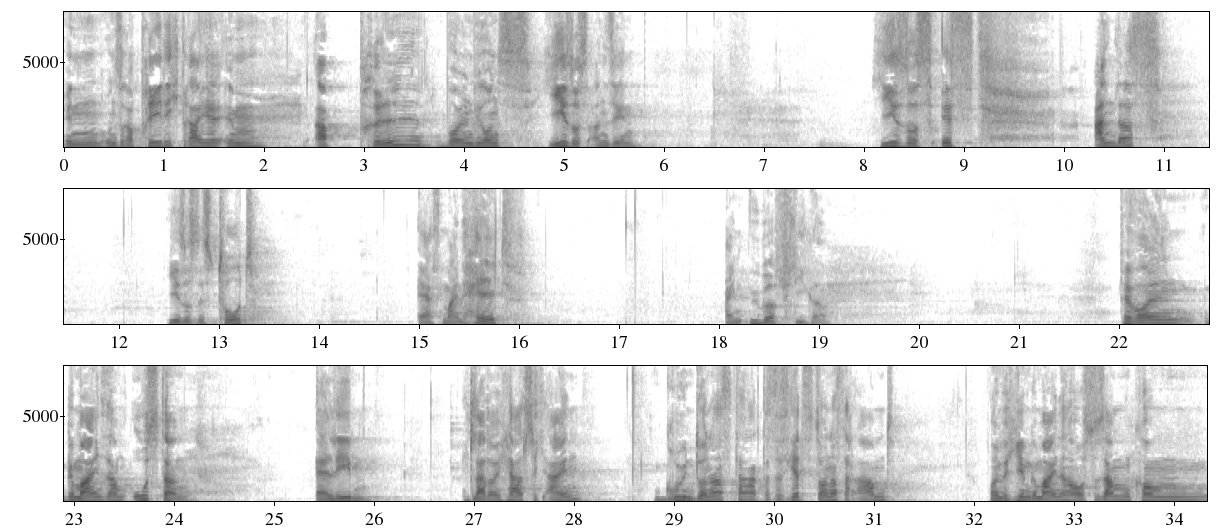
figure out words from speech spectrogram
In unserer Predigtreihe im April wollen wir uns Jesus ansehen. Jesus ist anders. Jesus ist tot. Er ist mein Held, ein Überflieger. Wir wollen gemeinsam Ostern erleben. Ich lade euch herzlich ein grünen Donnerstag, das ist jetzt Donnerstagabend, wollen wir hier im Gemeindehaus zusammenkommen,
